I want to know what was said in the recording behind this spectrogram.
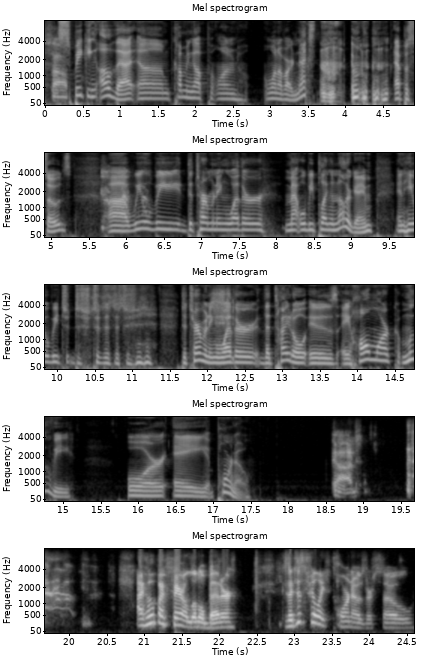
So- Speaking of that, um, coming up on one of our next episodes, uh, we will be determining whether Matt will be playing another game, and he will be t- t- t- determining whether the title is a Hallmark movie or a porno. God. I hope I fare a little better because I just feel like pornos are so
